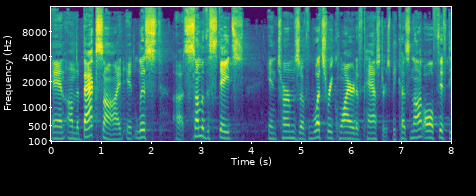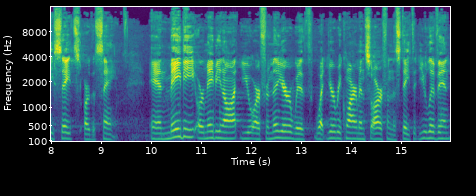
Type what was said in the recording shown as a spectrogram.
And on the back side, it lists uh, some of the states in terms of what's required of pastors, because not all 50 states are the same. And maybe or maybe not, you are familiar with what your requirements are from the state that you live in.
